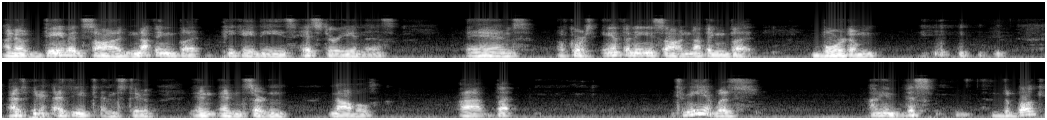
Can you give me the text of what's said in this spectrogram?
I know David saw nothing but PKD's history in this. And of course, Anthony saw nothing but boredom, as he, as he tends to in, in certain novels. Uh, but to me, it was, I mean, this, the book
